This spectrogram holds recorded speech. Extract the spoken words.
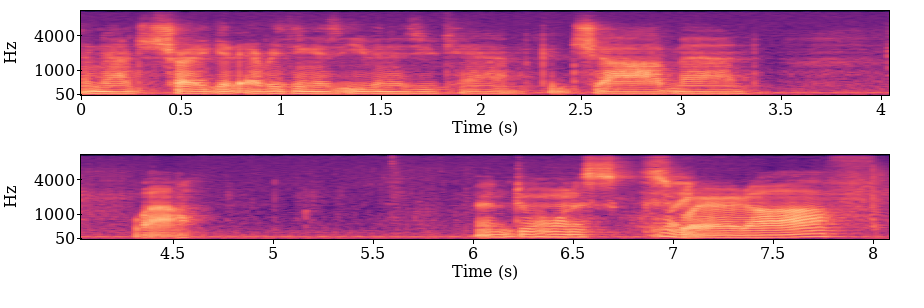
And now just try to get everything as even as you can. Good job, man. Wow. And do I want to like, Square it off.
